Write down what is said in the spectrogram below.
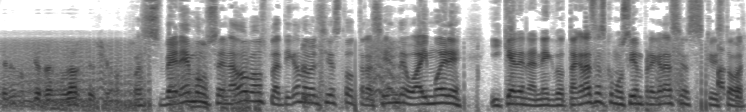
tenemos que reanudar sesión. Pues veremos, senador, vamos platicando a ver si esto trasciende o ahí muere y queda en anécdota. Gracias como siempre, gracias Cristóbal.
